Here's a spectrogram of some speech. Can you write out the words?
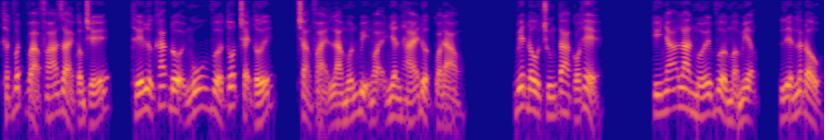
thật vất vả phá giải cấm chế thế lực khác đội ngũ vừa tốt chạy tới chẳng phải là muốn bị ngoại nhân hái được quả đào, biết đâu chúng ta có thể. Kỳ nhã lan mới vừa mở miệng liền lắc đầu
